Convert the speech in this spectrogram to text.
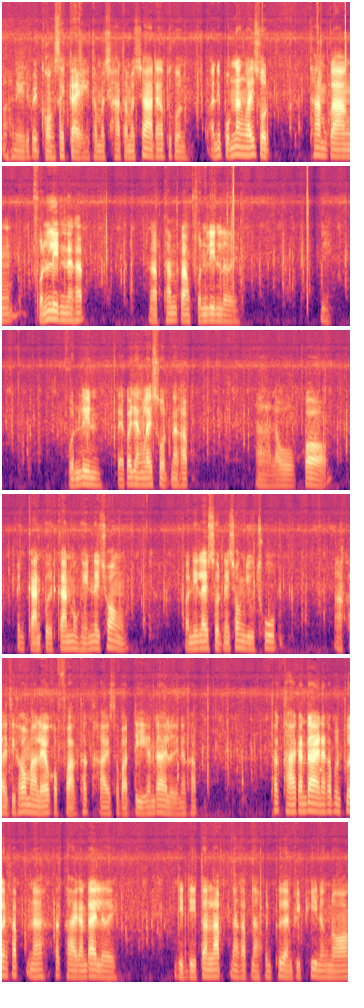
อันนี้จะเป็นของไส้ไก่ธรรมชาติธรรมชาตินะครับทุกคน อันนี้ผมนั่งไลฟ์สดท่ามกลางฝนลินนะครับ นะครับท่ามกลางฝนลินเลยนี่ฝนลินแต่ก็ยังไลฟ์สดนะครับอ่าเราก็เป็นการเปิดการมองเห็นในช่อง วันนี้ไลฟ์สดในช่อง YouTube อ่าใครที่เข้ามาแล้วก็ฝากทักทายสวัสดีกันได้เลยนะครับ ทักทายกันได้นะครับเพื่อนๆครับนะทักทายกันได้เลย ยินดีต้อนรับนะครับนะเพื่อนๆพี่ๆน้อง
